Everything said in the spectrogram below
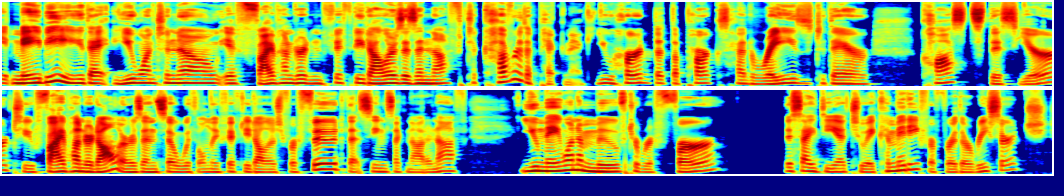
it may be that you want to know if $550 is enough to cover the picnic. You heard that the parks had raised their costs this year to $500. And so, with only $50 for food, that seems like not enough. You may want to move to refer this idea to a committee for further research.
